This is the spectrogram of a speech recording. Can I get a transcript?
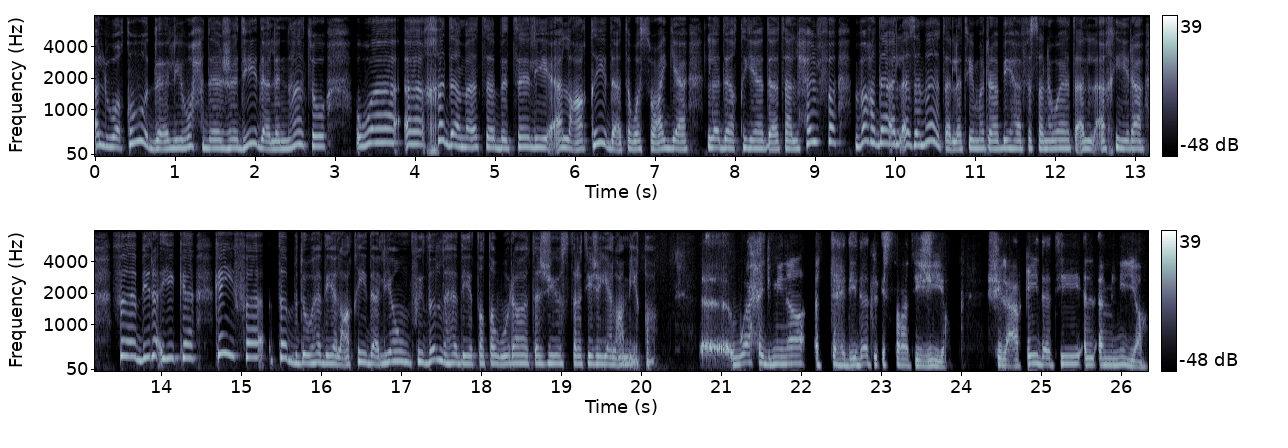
الوقود لوحدة جديدة للناتو وخدمت بالتالي العقيدة التوسعية لدى قيادة الحلف بعد الأزمات التي مر بها في السنوات الأخيرة. فبرأيك كيف تبدو هذه العقيدة اليوم في ظل هذه التطورات الجيوستراتيجية العميقة؟ واحد من التهديدات الاستراتيجية في العقيدة الأمنية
